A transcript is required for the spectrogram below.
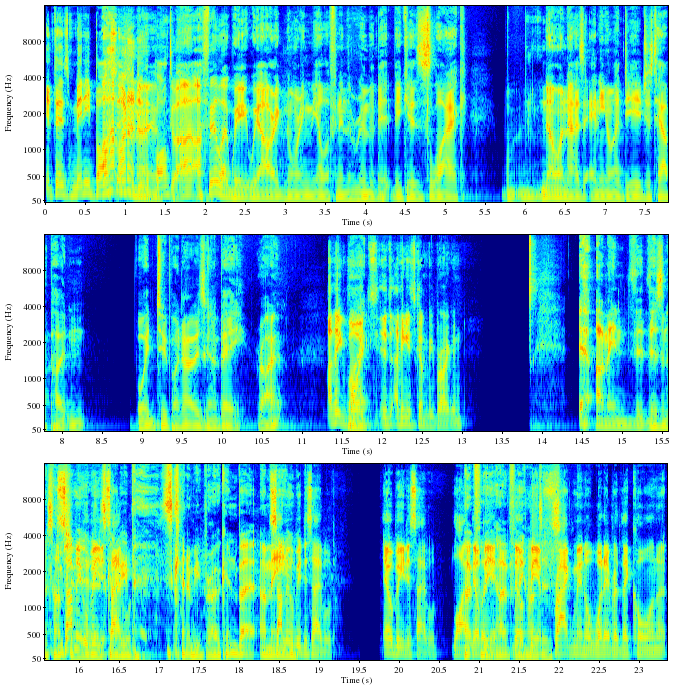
if there's many bosses, I, I don't you do know. the bonk. Do- I, I feel like we we are ignoring the elephant in the room a bit because like no one has any idea just how potent Void 2.0 is going to be, right? I think like- Void. I think it's going to be broken. I mean, th- there's an assumption Something will be that it's gonna disabled. it's going to be broken, but I mean, Something will be disabled. It'll be disabled. Like Hopefully- there'll be a, hopefully there'll be a fragment or whatever they're calling it.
